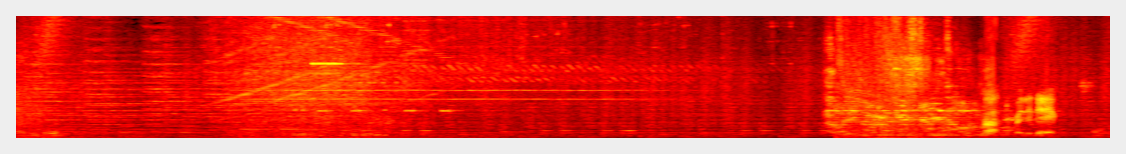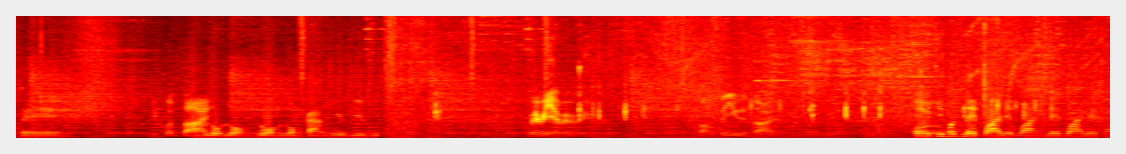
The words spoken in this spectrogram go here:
บอสอยู่นู่นอะไม่ได้แดงโอเคมีคนตายรวมรวมรวมรวมกลางฮิวฮิวฮิวไม่มีไม่มีสองตีอยู่ตายเป็นที่เบิร์ดเลดวายเลดวายเลดวายเลดว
